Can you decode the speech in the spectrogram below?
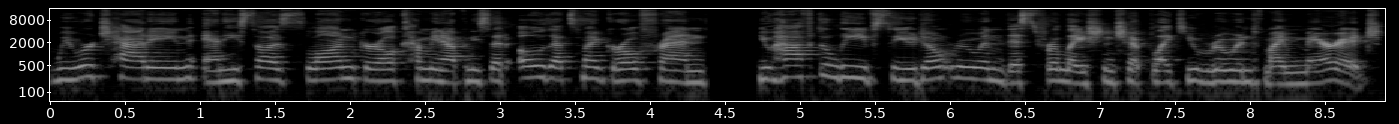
we were chatting and he saw his blonde girl coming up and he said, Oh, that's my girlfriend. You have to leave so you don't ruin this relationship like you ruined my marriage.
